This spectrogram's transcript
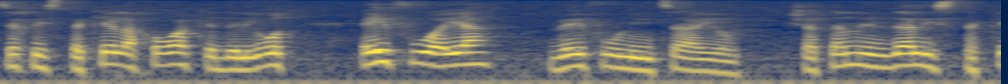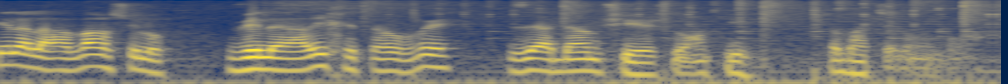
צריך להסתכל אחורה כדי לראות איפה הוא היה ואיפה הוא נמצא היום. כשאתה נדע להסתכל על העבר שלו ולהעריך את ההווה, זה אדם שיש לו עתיד. שבת שלום וברכה.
